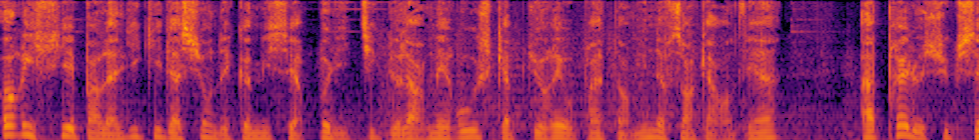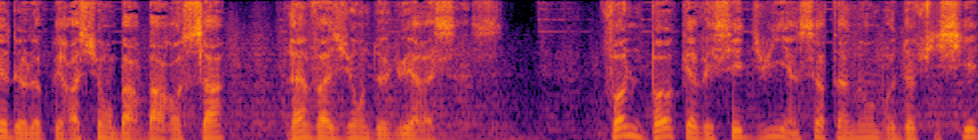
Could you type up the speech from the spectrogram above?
horrifié par la liquidation des commissaires politiques de l'armée rouge capturés au printemps 1941 après le succès de l'opération Barbarossa, l'invasion de l'URSS. Von Bock avait séduit un certain nombre d'officiers,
